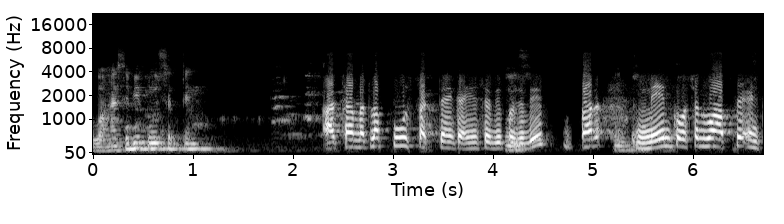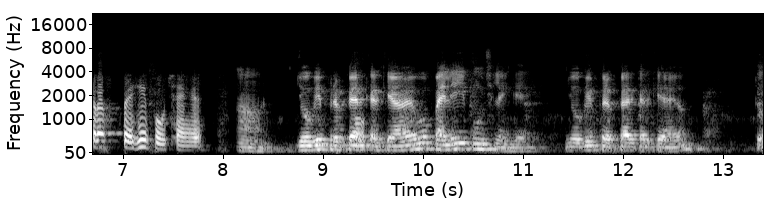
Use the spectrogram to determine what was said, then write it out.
वहाँ से भी पूछ सकते हैं। अच्छा मतलब पूछ सकते हैं कहीं से भी कुछ भी पर मेन क्वेश्चन वो आपसे इंटरेस्ट पे ही पूछेंगे। हाँ जो भी प्रिपेयर करके आए वो पहले ही पूछ लेंगे जो भी प्रिपेयर करके आए हो तो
